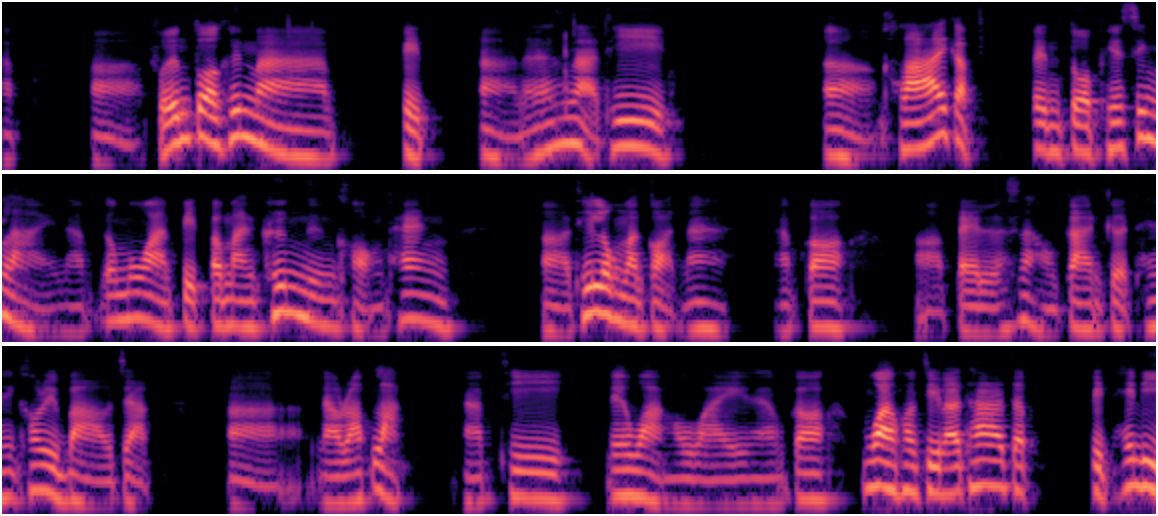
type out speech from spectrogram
ครับอ่าฟื้นตัวขึ้นมาปิดอ่าในลักษณะที่เอ่อคล้ายกับเป็นตัว Pacing Line นะครับก็เมื่อวานปิดประมาณครึ่งหนึ่งของแท่งอ่าที่ลงมาก่อนหน้านะครับก็ เป็นลักษณะของการเกิด Technical Rebound จากแนวรับหลักนะครับที่ได้วางเอาไว้นะครับ ก็เมื่อวานความจริงแล้วถ้าจะปิดให้ดี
